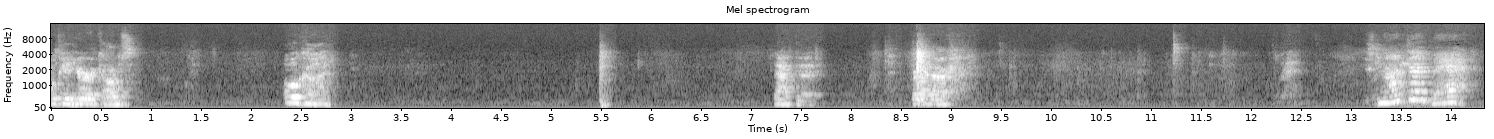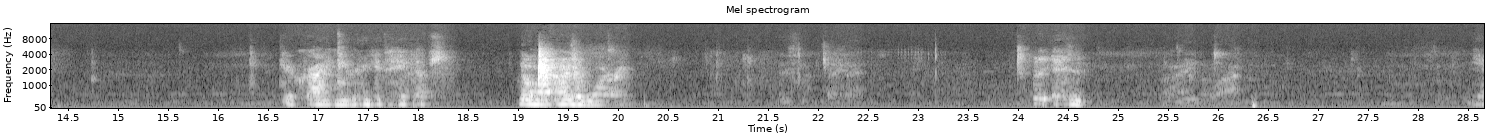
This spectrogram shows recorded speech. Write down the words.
Okay, here it comes. Oh god. Not good. Very not. It's not that bad. You're crying. You're gonna get the hiccups. No, my eyes are watering. It's not that bad. But it isn't. I a lot. Yeah.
